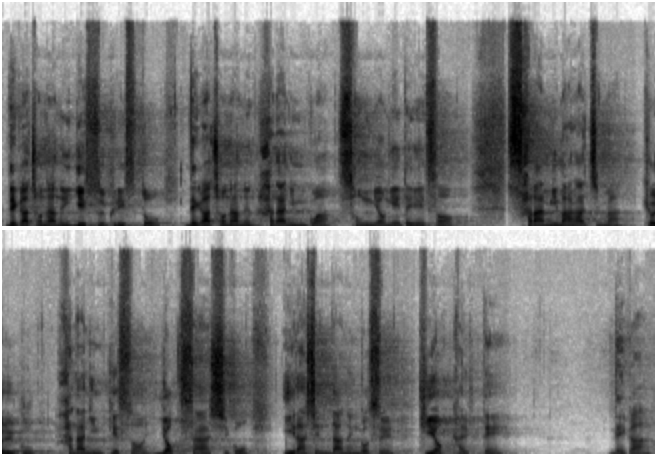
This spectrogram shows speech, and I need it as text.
내가 전하는 예수 그리스도, 내가 전하는 하나님과 성령에 대해서 사람이 말하지만 결국 하나님께서 역사하시고 일하신다는 것을 기억할 때 내가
